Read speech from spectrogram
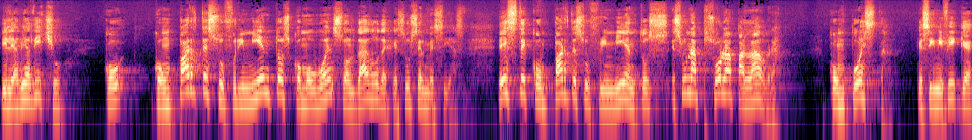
Y le había dicho, comparte sufrimientos como buen soldado de Jesús el Mesías. Este comparte sufrimientos es una sola palabra compuesta, que significa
